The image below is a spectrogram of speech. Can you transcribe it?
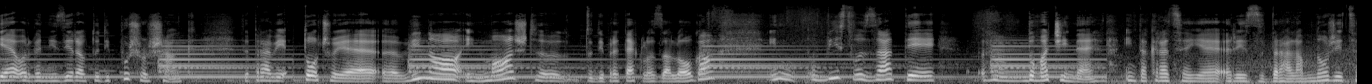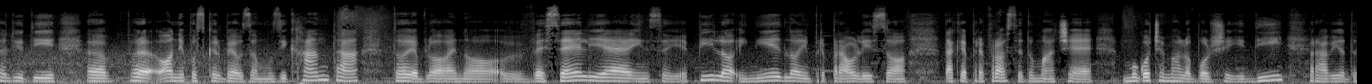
je organiziral tudi pušošank. Se pravi, točuje eh, vino in mošt, eh, tudi preteklo zalogo. In v bistvu za te domačine. In takrat se je res zbrala množica ljudi, eh, on je poskrbel za muzikanta, to je bilo eno veselje in se je pilo in jedlo in pripravili so take preproste domače, mogoče malo boljše jedi. Pravijo, da,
